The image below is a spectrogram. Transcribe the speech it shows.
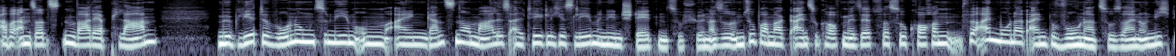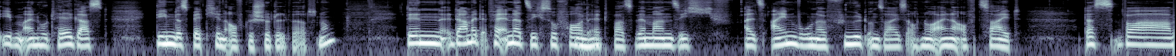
Aber ansonsten war der Plan, möblierte Wohnungen zu nehmen, um ein ganz normales alltägliches Leben in den Städten zu führen. Also im Supermarkt einzukaufen, mir selbst was zu kochen, für einen Monat ein Bewohner zu sein und nicht eben ein Hotelgast, dem das Bettchen aufgeschüttelt wird. Ne? Denn damit verändert sich sofort mhm. etwas, wenn man sich als Einwohner fühlt und sei es auch nur einer auf Zeit. Das war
